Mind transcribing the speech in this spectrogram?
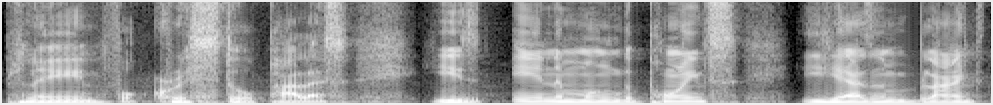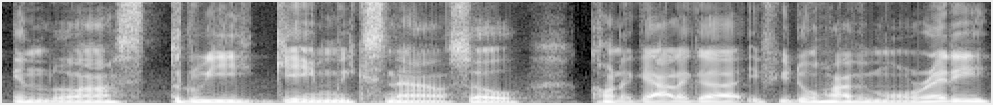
playing for Crystal Palace. He's in among the points. He hasn't blanked in the last three game weeks now. So Conor Gallagher, if you don't have him already,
